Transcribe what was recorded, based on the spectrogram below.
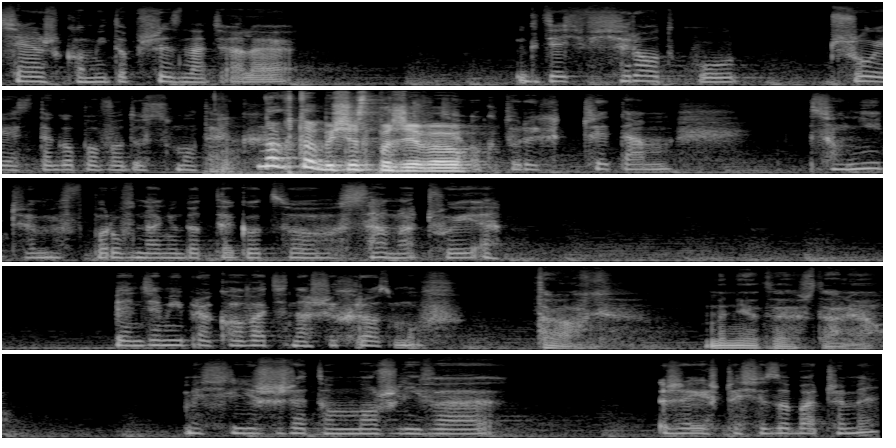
Ciężko mi to przyznać, ale gdzieś w środku czuję z tego powodu smutek. No, kto by się spodziewał? Ludzie, o których czytam, są niczym w porównaniu do tego, co sama czuję. Będzie mi brakować naszych rozmów. tak. Mnie też, Talio. Myślisz, że to możliwe, że jeszcze się zobaczymy?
